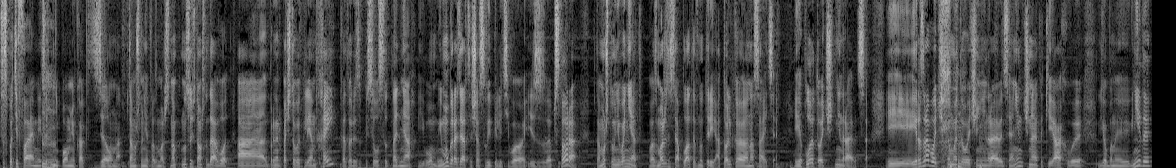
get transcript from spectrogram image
Со Spotify, я, кстати, не помню, как это сделано, потому что нет возможности. Но, но суть в том, что да, вот. А, например, почтовый клиент Hey, который запустился тут на днях, его, ему грозятся сейчас выпилить его из App Store, потому что у него нет возможности оплаты внутри, а только на сайте. И Apple это очень не нравится. И, и разработчикам это очень не нравится. И они начинают такие, ах, вы ебаные гниды,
